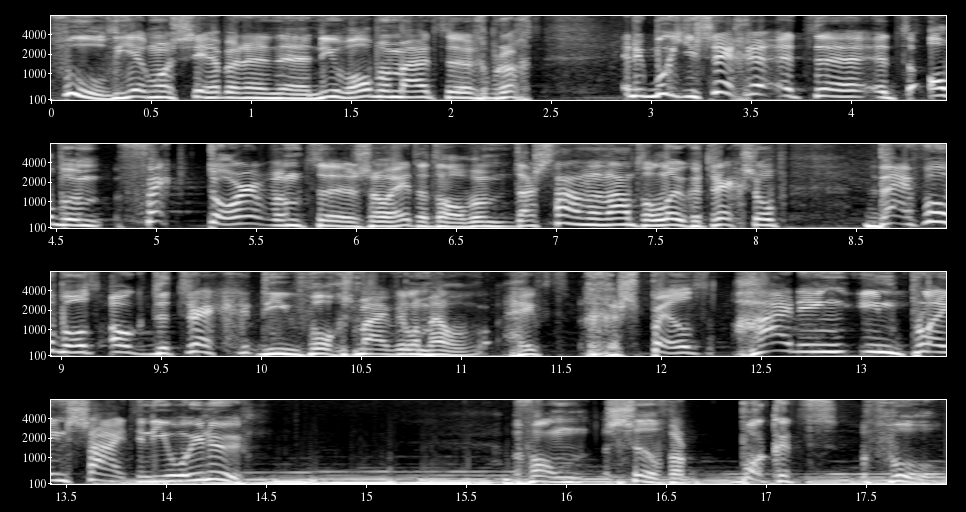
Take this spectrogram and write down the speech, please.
Full. Die jongens hebben een nieuw album uitgebracht. En ik moet je zeggen, het, uh, het album Factor, want uh, zo heet het album... daar staan een aantal leuke tracks op. Bijvoorbeeld ook de track die volgens mij Willem Hel heeft gespeeld. Hiding in Plain Sight. En die hoor je nu. Van Silver Pockets Full.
